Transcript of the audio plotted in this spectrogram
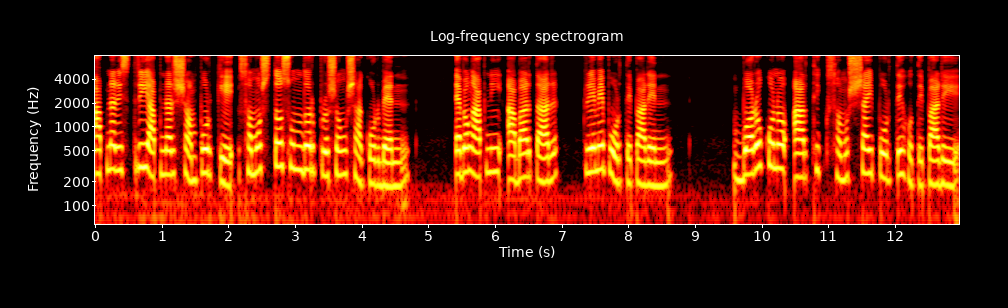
আপনার স্ত্রী আপনার সম্পর্কে সমস্ত সুন্দর প্রশংসা করবেন এবং আপনি আবার তার প্রেমে পড়তে পারেন। বড় কোনো আর্থিক সমস্যায় পড়তে হতে পারে।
